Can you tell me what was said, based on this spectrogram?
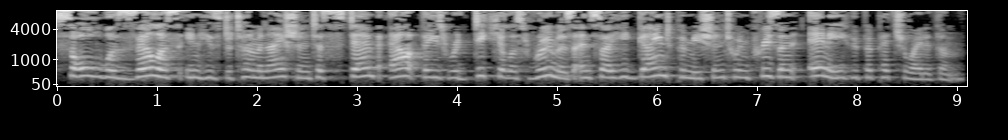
Saul was zealous in his determination to stamp out these ridiculous rumours, and so he gained permission to imprison any who perpetuated them.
